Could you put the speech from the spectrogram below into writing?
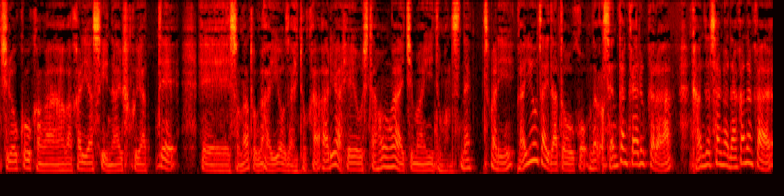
治療効果がわかりやすい内服やって、えー、その後外用剤とか、あるいは併用した方が一番いいと思うんですね。つまり、外用剤だと、こう、なんか先端変えるから、患者さんがなかなか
